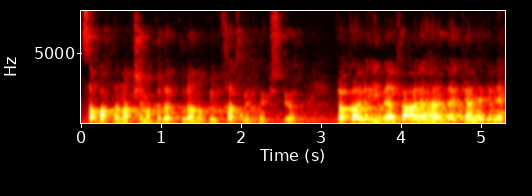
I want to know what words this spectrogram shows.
sabahtan akşama kadar Kur'an okuyup hatmetmek istiyor. Fakale izâ feale hâdâ kâne li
